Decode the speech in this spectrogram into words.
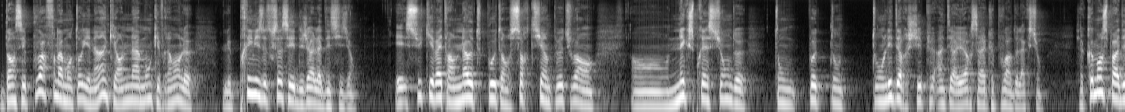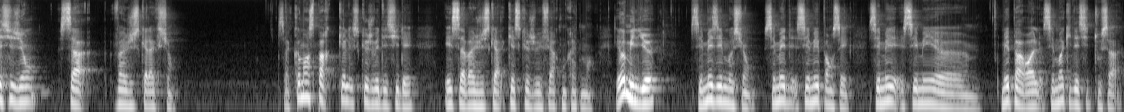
dans ces pouvoirs fondamentaux, il y en a un qui est en amont, qui est vraiment le, prémisse de tout ça, c'est déjà la décision. Et celui qui va être en output, en sortie un peu, tu vois, en, expression de ton, ton, leadership intérieur, ça va être le pouvoir de l'action. Ça commence par la décision, ça va jusqu'à l'action. Ça commence par quest ce que je vais décider et ça va jusqu'à qu'est-ce que je vais faire concrètement. Et au milieu, c'est mes émotions, c'est mes, mes, pensées, c'est mes, mes, euh, mes paroles, c'est moi qui décide tout ça.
